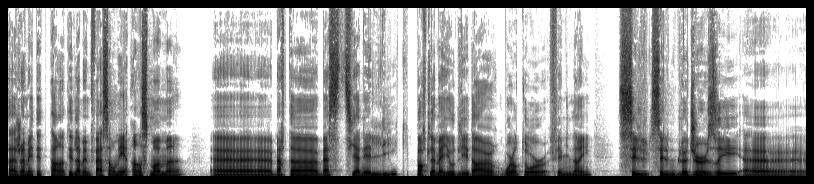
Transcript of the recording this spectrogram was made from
n'a jamais été tenté de la même façon, mais en ce moment, euh, Martha Bastianelli, qui porte le maillot de leader World Tour féminin, c'est le, jersey euh,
